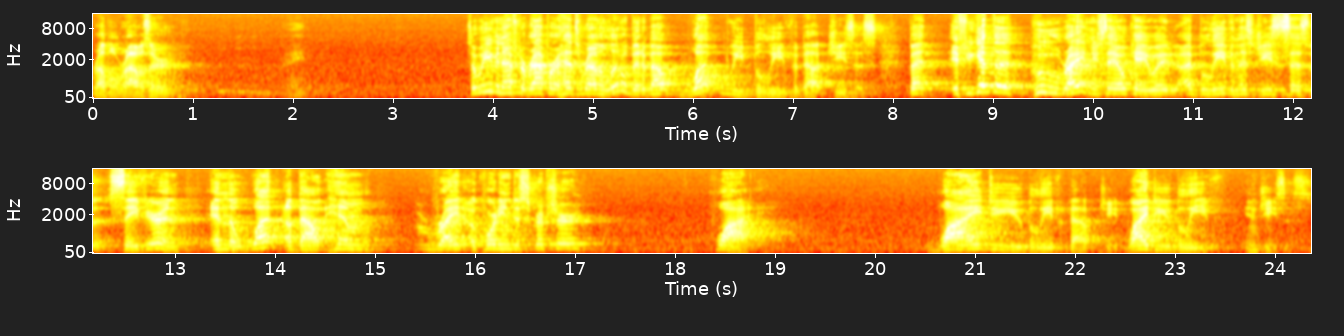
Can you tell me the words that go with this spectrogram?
rebel rouser. Right? So we even have to wrap our heads around a little bit about what we believe about Jesus. But if you get the who right and you say, okay, I believe in this Jesus as Savior, and and the what about him right according to Scripture? Why? Why do you believe about Jesus? Why do you believe in Jesus?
